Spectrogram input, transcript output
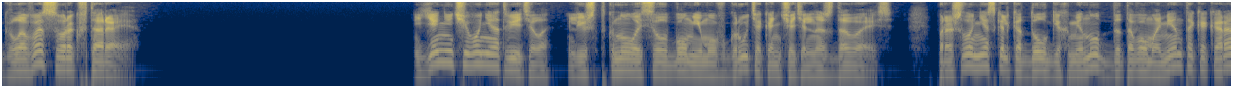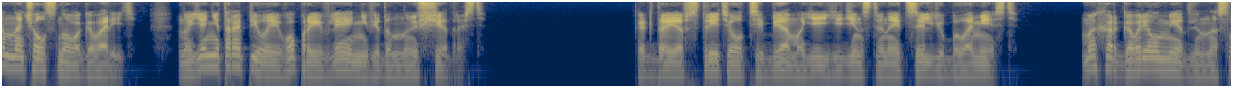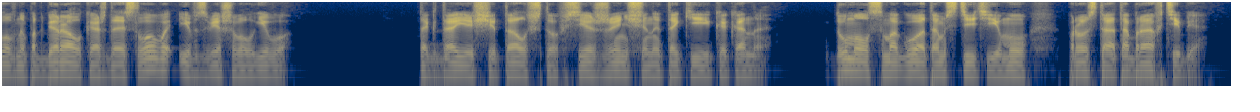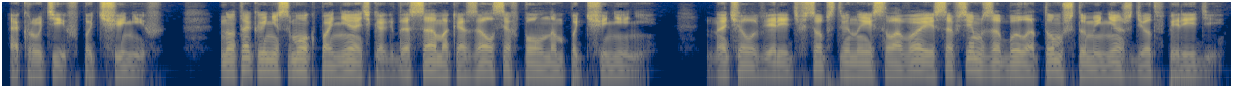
Глава 42 Я ничего не ответила, лишь ткнулась лбом ему в грудь, окончательно сдаваясь. Прошло несколько долгих минут до того момента, как Аран начал снова говорить. Но я не торопила его, проявляя невиданную щедрость. «Когда я встретил тебя, моей единственной целью была месть». Мехар говорил медленно, словно подбирал каждое слово и взвешивал его. Тогда я считал, что все женщины такие, как она. Думал, смогу отомстить ему, просто отобрав тебя, окрутив, подчинив. Но так и не смог понять, когда сам оказался в полном подчинении. Начал верить в собственные слова и совсем забыл о том, что меня ждет впереди.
